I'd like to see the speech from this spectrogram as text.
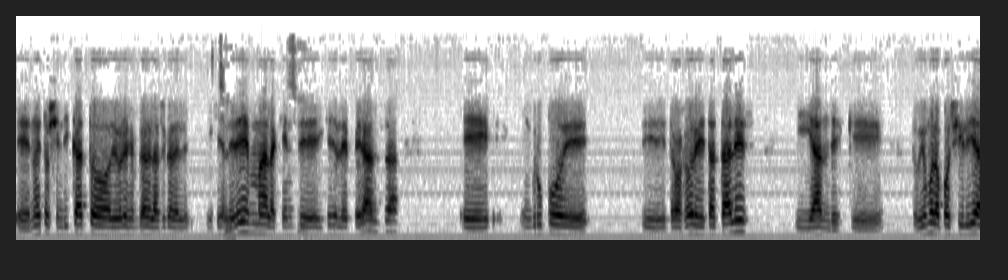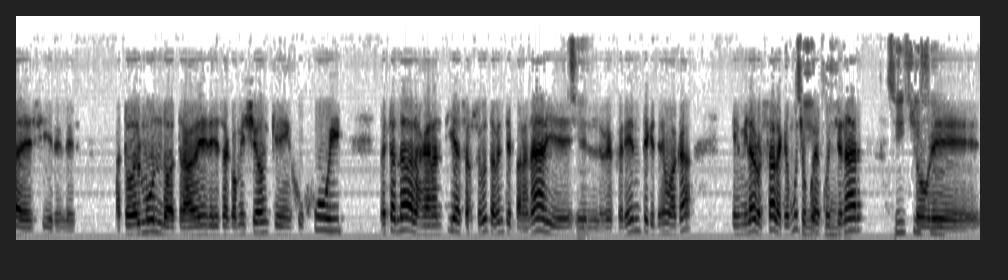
eh, nuestro sindicato de obreros empleados del azúcar del Ingenio Sí. Ledesma, la gente Sí. de Ingenio de la Esperanza, eh, un grupo de, de trabajadores estatales y Andes, que tuvimos la posibilidad de decirles a todo el mundo a través de esa comisión que en Jujuy no están dadas las garantías absolutamente para nadie. Sí. El referente que tenemos acá es Milagro Sala, que muchos Sí, pueden claro. cuestionar sí, sobre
